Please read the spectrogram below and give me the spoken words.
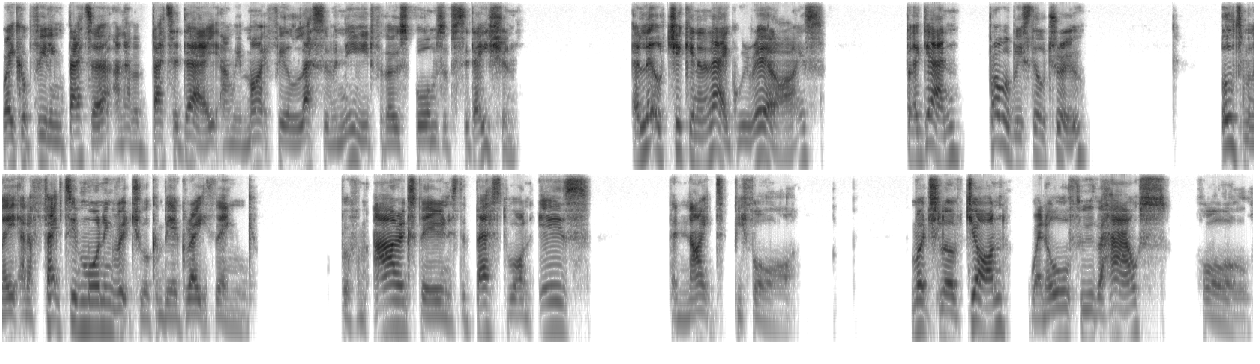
Wake up feeling better and have a better day, and we might feel less of a need for those forms of sedation. A little chicken and egg, we realise, but again, probably still true. Ultimately, an effective morning ritual can be a great thing, but from our experience, the best one is the night before. Much love, John, when all through the house, Hall.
